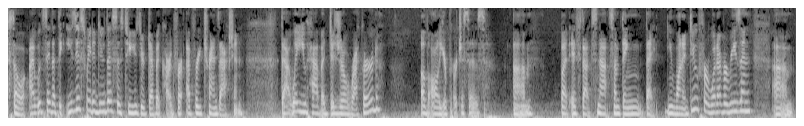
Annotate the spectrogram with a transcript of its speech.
So I would say that the easiest way to do this is to use your debit card for every transaction. That way you have a digital record of all your purchases. Um, but if that's not something that you want to do for whatever reason, um,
